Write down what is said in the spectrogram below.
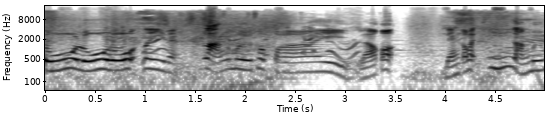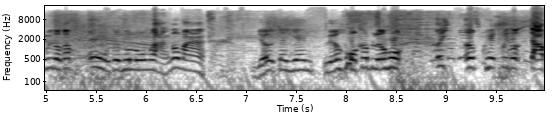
รู้รู้รู้นี่เนี่ยหลังมือเข้าไป แล้วก็แดงเข้าไปอื้อหลังมือไม่โดนครับโอ้โดนทะลวงหลังเข้ามาเดี๋ยวใจเย็นเหลือหกครับเหลือหกเอ้ยเอิร์กเพกไม่โดนจับ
